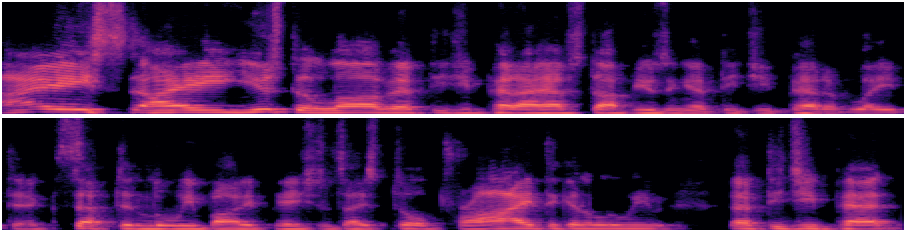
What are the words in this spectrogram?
I I used to love FDG PET. I have stopped using FDG PET of late, except in Lewy body patients. I still try to get a Lewy FDG PET,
